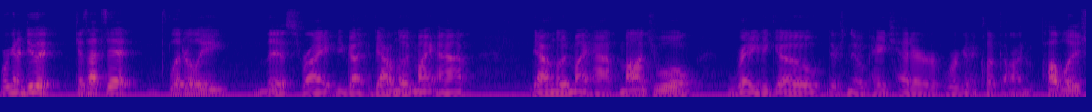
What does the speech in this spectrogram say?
we're gonna do it because that's it. It's literally this, right? You've got to download my app, download my app module, ready to go. There's no page header. We're going to click on publish.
